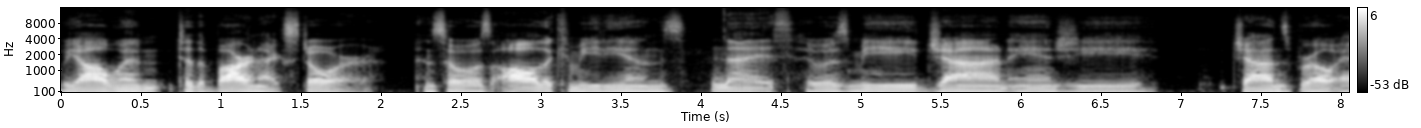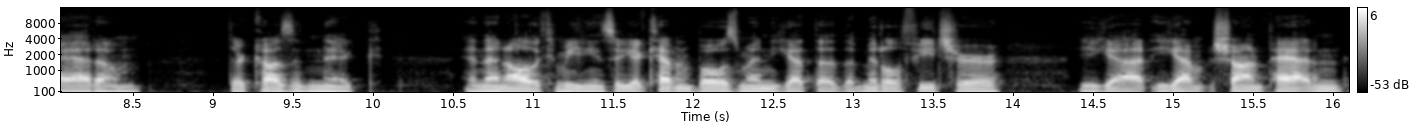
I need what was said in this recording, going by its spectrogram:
we all went to the bar next door. And so it was all the comedians. Nice. It was me, John, Angie, John's bro, Adam, their cousin, Nick, and then all the comedians. So you got Kevin Bozeman, you got the, the middle feature, you got you got Sean Patton,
